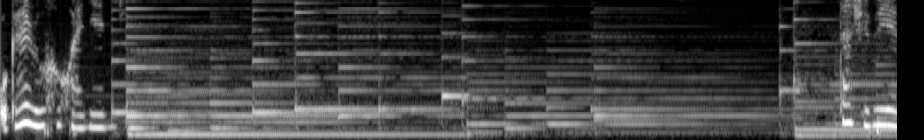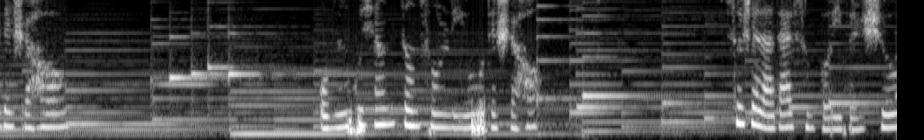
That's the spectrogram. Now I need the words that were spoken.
我该如何怀念你？大学毕业的时候，我们互相赠送礼物的时候，宿舍老大送过我一本书。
